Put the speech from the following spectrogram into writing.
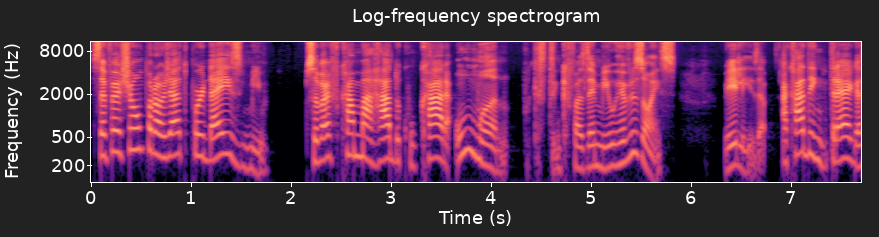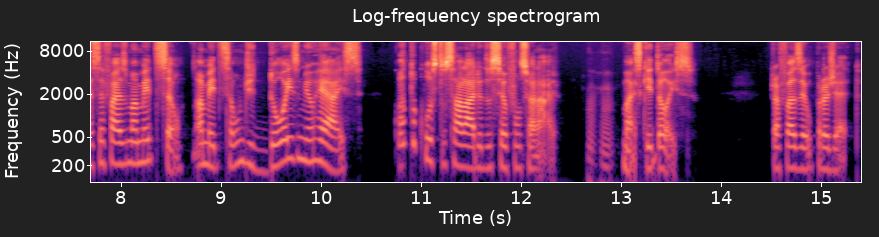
Você fechou um projeto por 10 mil. Você vai ficar amarrado com o cara um ano, porque você tem que fazer mil revisões. Beleza. A cada entrega, você faz uma medição. Uma medição de 2 mil reais. Quanto custa o salário do seu funcionário? Uhum. Mais que dois. Para fazer o projeto.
